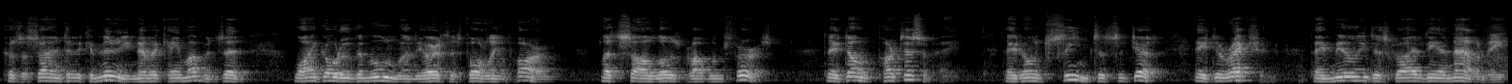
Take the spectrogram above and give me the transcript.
because the scientific community never came up and said, why go to the moon when the earth is falling apart? Let's solve those problems first. They don't participate. They don't seem to suggest a direction. They merely describe the anatomy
